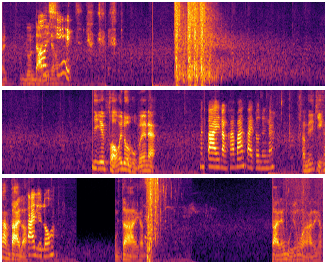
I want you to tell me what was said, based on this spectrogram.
ไมโดนด่าโอ้เยอะจังวะชิตยิงเอ็มสองไม่โดนผมเลยเนี่ยมันตายหลังคาบ้านตายตัวหนึ่งนะ อันนี้กี่ข้ามตายเหรอ ตายหรือล้ม ผมตายครับ ตายทั้งหมูทั้งหมาเลยครับ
